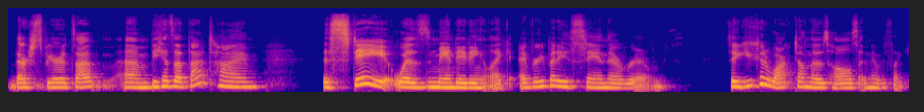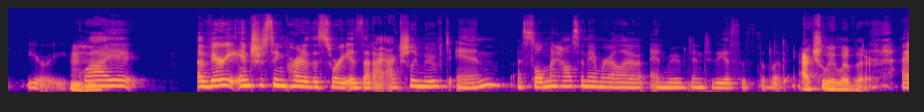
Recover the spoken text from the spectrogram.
their spirits up um, because at that time the state was mandating like everybody stay in their rooms. So you could walk down those halls and it was like eerie, Mhm. quiet. A very interesting part of the story is that I actually moved in. I sold my house in Amarillo and moved into the assisted living. Actually live there. I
